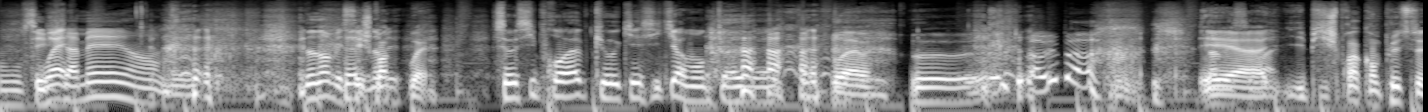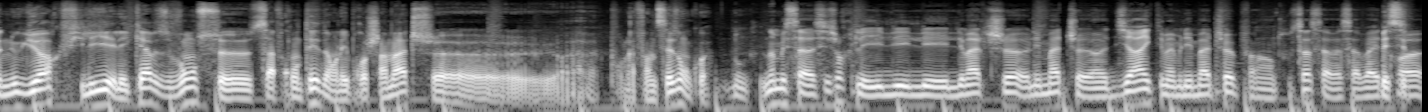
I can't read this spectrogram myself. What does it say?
on sait Ouais. jamais. hein, mais- Non, non, mais c'est. je crois ouais, C'est aussi probable que OKC qui remonte. ouais, ouais. Euh, je pas. Et, Non, euh, et puis je crois qu'en plus New York, Philly et les Cavs vont se- s'affronter dans les prochains matchs euh, pour la fin de saison quoi. Donc, non, mais c'est sûr que les, les, les, les matchs, les matchs euh, directs et même les match-up, tout ça, ça, va- ça va Mais être. c'est euh,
